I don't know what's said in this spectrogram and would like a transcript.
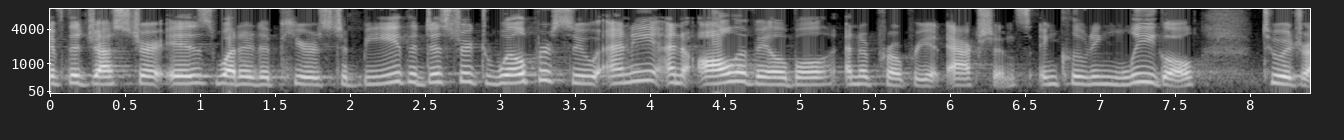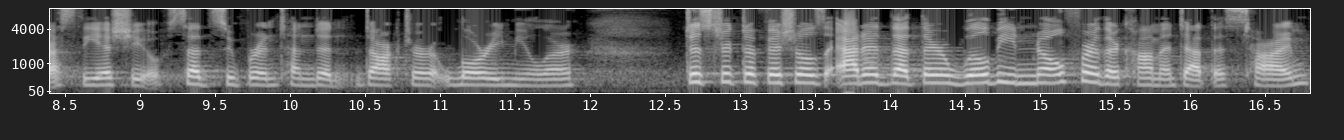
If the gesture is what it appears to be, the district will pursue any and all available and appropriate actions, including legal, to address the issue, said Superintendent Dr. Lori Mueller. District officials added that there will be no further comment at this time,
